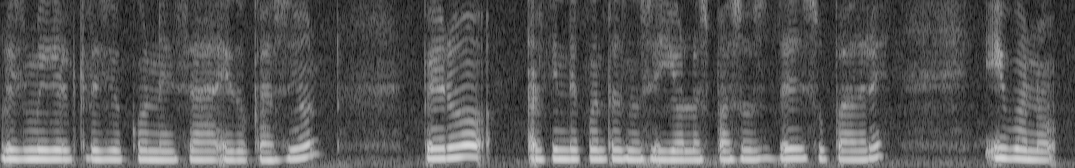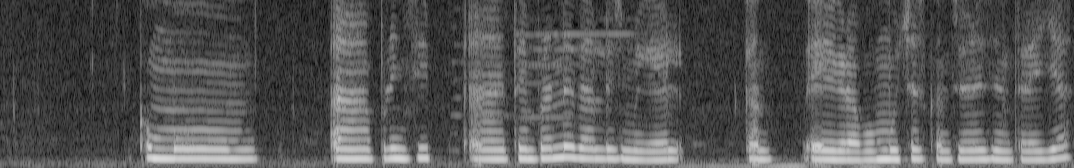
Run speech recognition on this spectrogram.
Luis Miguel creció con esa educación, pero al fin de cuentas no siguió los pasos de su padre. Y bueno, como a, a temprana edad Luis Miguel eh, grabó muchas canciones, entre ellas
